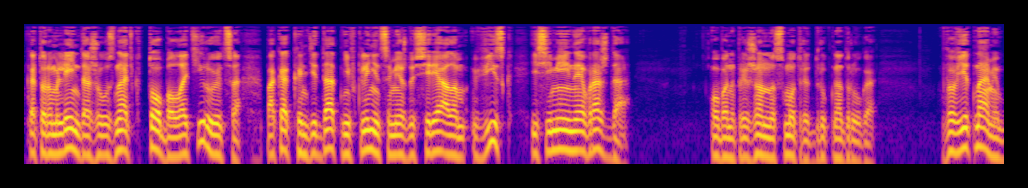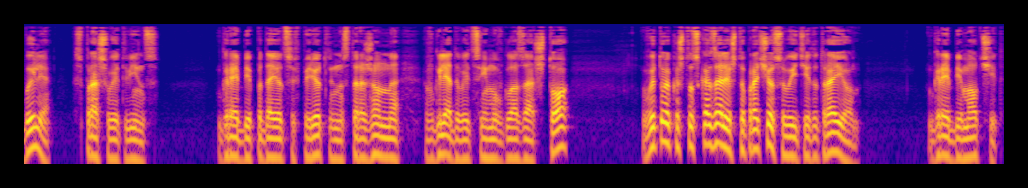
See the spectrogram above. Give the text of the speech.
которым лень даже узнать, кто баллотируется, пока кандидат не вклинится между сериалом «Виск» и «Семейная вражда». Оба напряженно смотрят друг на друга. «Во Вьетнаме были?» — спрашивает Винс. Грэбби подается вперед и настороженно вглядывается ему в глаза. «Что?» Вы только что сказали, что прочесываете этот район». Грэбби молчит.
